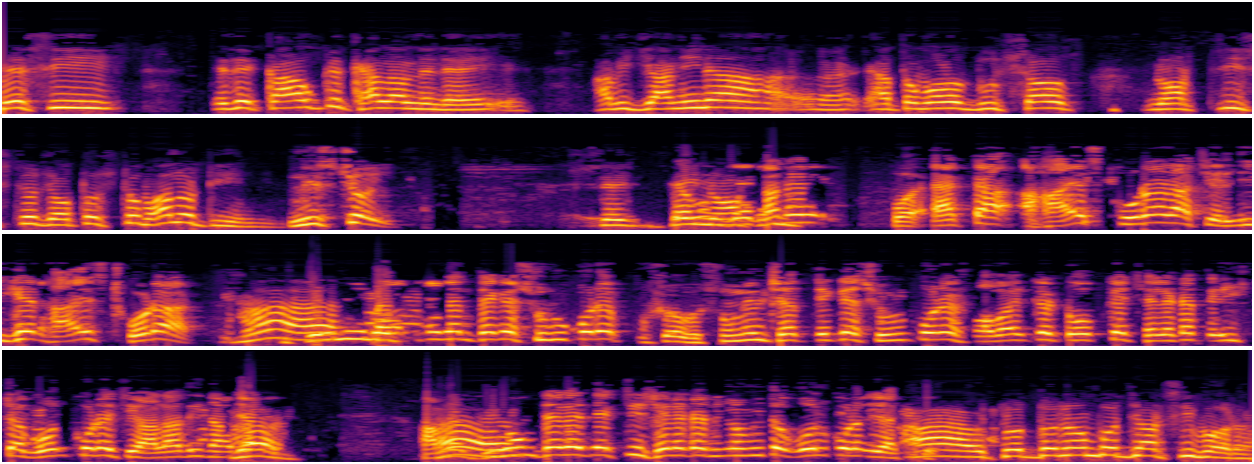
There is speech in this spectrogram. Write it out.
মেসি এদের কাউকে খেলালে নেই। আমি জানি না এত বড় দুঃসাহস নর্থ ইস্ট যথেষ্ট ভালো টিম নিশ্চয়ই। একটা হাইয়েস্ট স্কোরার আছে লিগের হাইয়েস্ট স্কোরার হ্যাঁ। থেকে শুরু করে সুনীল ছেত্রীকে শুরু করে সবাইকে টপকে ছেলেটা তেইশটা গোল করেছে আলাদিন আজাদ হ্যাঁ। আমরা হ্যাঁ। জীবন থেকে দেখছি ছেলেটা নিয়মিত গোল করে যাচ্ছে। হ্যাঁ চোদ্দ নম্বর জার্সি পরা।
